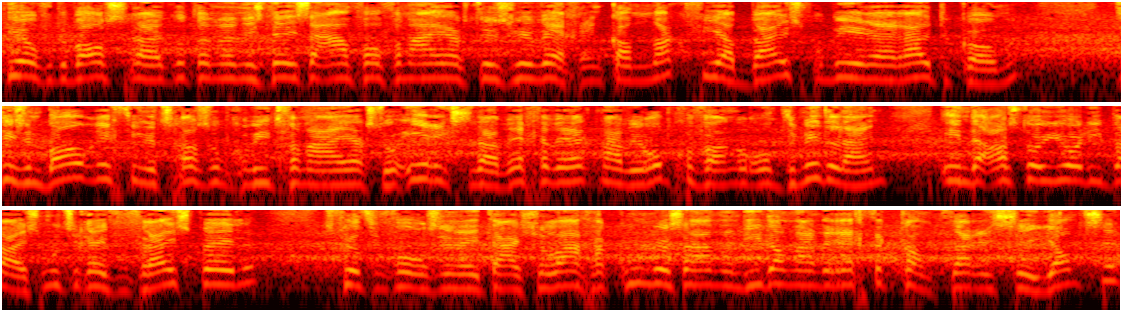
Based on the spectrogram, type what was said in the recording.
die over de bal struikelt. En dan is deze aanval van Ajax dus weer weg. En kan NAC via Buis proberen eruit te komen. Het is een bal richting het schasopgebied van Ajax. Door Eriksen daar weggewerkt. Maar weer opgevangen rond de middenlijn. In de as door Jordi Buis. Moet zich even vrij spelen. Speelt vervolgens een etage lager Koenders aan. En die dan naar de rechterkant. Daar is eh, Jansen.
